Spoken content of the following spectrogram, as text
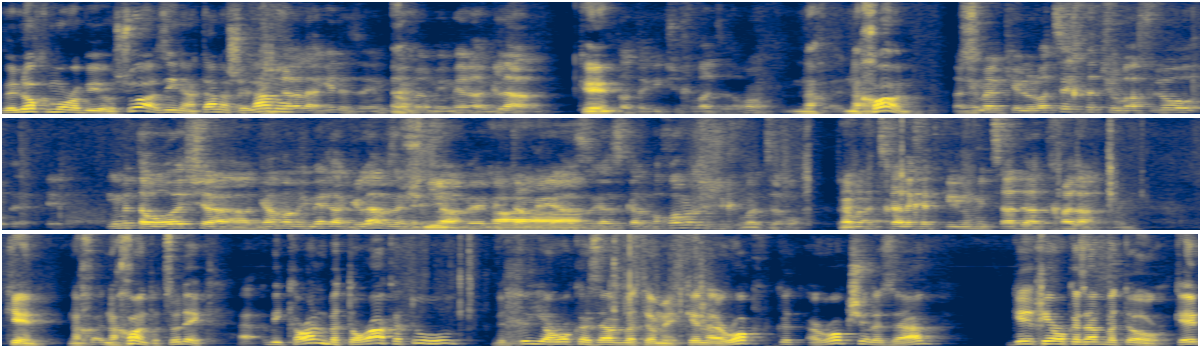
ולא כמו רבי יהושע, אז הנה התנא שלנו, אפשר להגיד את זה, אם אתה אומר מימי רגליו, כן, לא תגיד שכבת זרעו. נכ- נכון, אני אומר, כאילו, לא צריך את התשובה אפילו, אם אתה רואה שגם המימי רגליו זה נחשב שנייה, מטמא, אה. אז קל וחומר ששכבת זרעו. למה אתה צריך ללכת כאילו מצד ההתחלה? כן, נכ- נכון, אתה צודק. בעיקרון בתורה כתוב וכי ירוק הזהב בטמא, כן, הרוק, הרוק של הזהב, וכי ירוק הזהב בטהור, כן,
